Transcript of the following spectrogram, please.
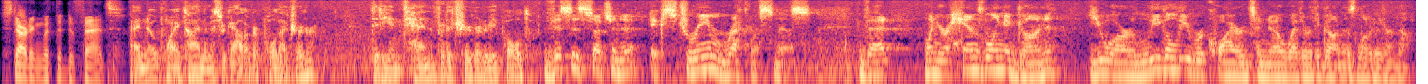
Starting with the defense. At no point in time did Mr. Gallagher pull that trigger. Did he intend for the trigger to be pulled? This is such an extreme recklessness that when you're handling a gun, you are legally required to know whether the gun is loaded or not.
